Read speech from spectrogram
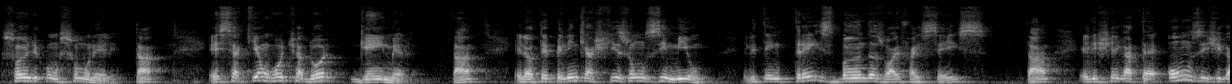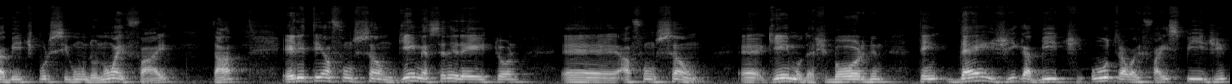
sonho de consumo nele, tá? Esse aqui é um roteador gamer, tá? Ele é o TP-Link AX11000. Ele tem três bandas Wi-Fi 6, tá? Ele chega até 11 gigabit por segundo no Wi-Fi, tá? Ele tem a função Game Accelerator, é, a função é, Game Dashboard, tem 10 gigabit Ultra Wi-Fi Speed,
